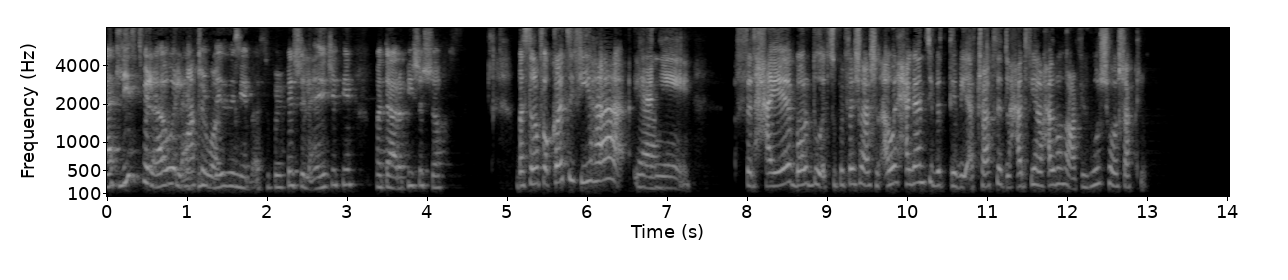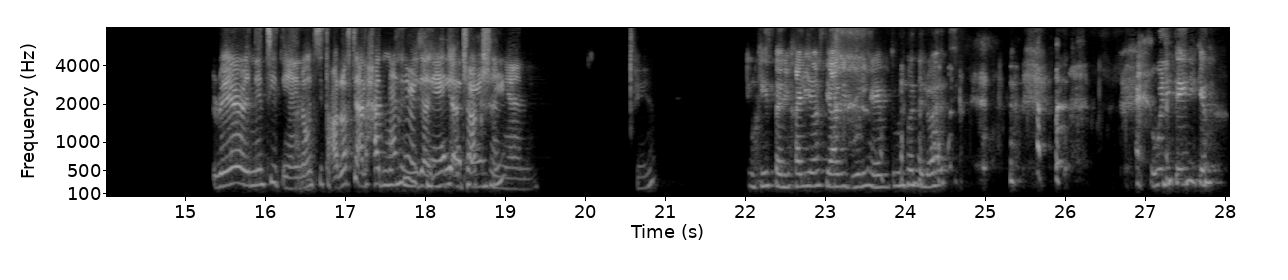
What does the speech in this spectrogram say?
at least في الأول أكيد. لازم يبقى superficial. لأن انتي ما تعرفيش الشخص. بس لو فكرتي فيها يعني في الحياة برضو superficial. عشان أول حاجة انت بتبقي attracted لحد فيها لو حد ما تعرفيهوش هو شكله. Rare ان انت يعني لو انت اتعرفتي على حد ممكن يجي يجي attraction يعني. إيه؟ أوكي استني خلي بس يعني تقول اللي هي بتقوله دلوقتي. قولي تاني كده.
